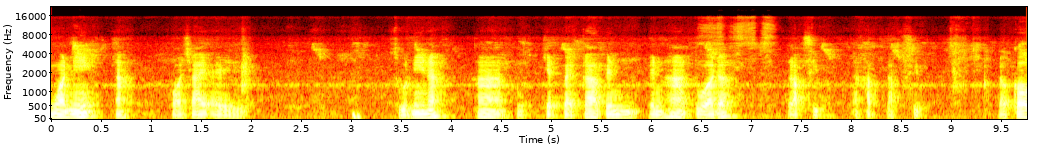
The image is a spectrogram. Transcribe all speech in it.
งวดนี้นะขอใช้ไอ้สูตรนี้นะห้าหกเจ็ดแปดเก้าเป็นเป็นห้าตัวเด้อหลักสิบนะครับ หลักสิบแล้วก็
